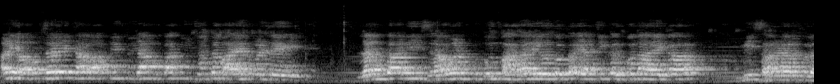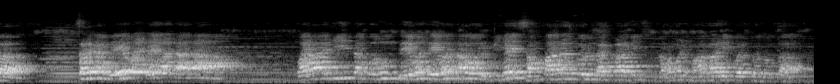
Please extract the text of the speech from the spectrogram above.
आणि अप्सरेच्या बाबतीत तुझ्या मुखातून शब्द बाहेर पडले. लंकाधीश रावण कुठून माघारी होत होता याची कल्पना आहे का? मी सांगणार तुला. सगळ्या देवदेवतांना. पराजित करून देवदेवतावर विजय संपादन करून लंकाधीश रावण माघारी परतत होता.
